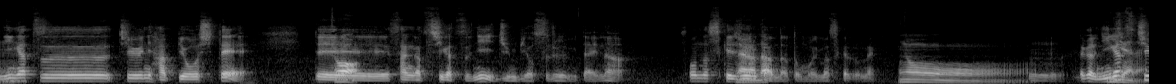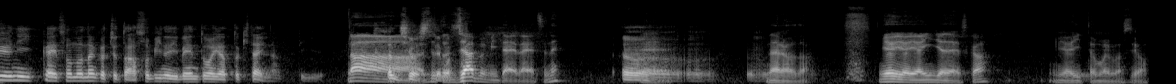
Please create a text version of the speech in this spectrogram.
2月中に発表してであ3月4月に準備をするみたいなそんなスケジュール感だと思いますけどね。うん、だから2いいじゃない月中に1回そのなんかちょっと遊びのイベントはやっときたいなっていうあ感じはしてます。ジャブみたいなやつね。うん、うんえなるほど。いやいやいやいいんじゃないですかいやいいと思いますよ。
